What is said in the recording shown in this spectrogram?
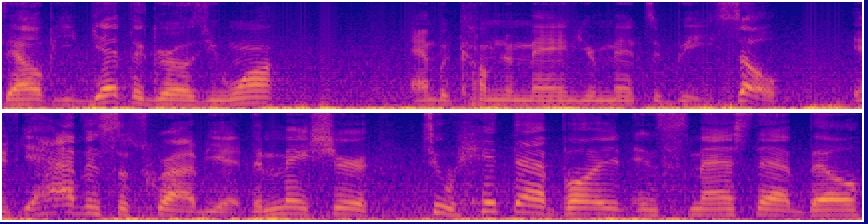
to help you get the girls you want and become the man you're meant to be. So, if you haven't subscribed yet, then make sure to hit that button and smash that bell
